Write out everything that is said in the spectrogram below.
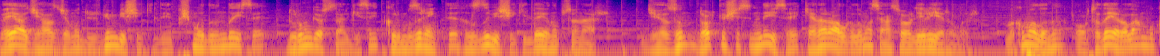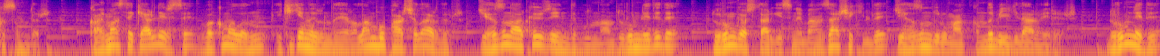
veya cihaz cama düzgün bir şekilde yapışmadığında ise durum göstergesi kırmızı renkte hızlı bir şekilde yanıp söner. Cihazın dört köşesinde ise kenar algılama sensörleri yer alır. Vakum alanı ortada yer alan bu kısımdır. Kaymaz tekerler ise vakum alanının iki kenarında yer alan bu parçalardır. Cihazın arka yüzeyinde bulunan durum ledi de durum göstergesine benzer şekilde cihazın durumu hakkında bilgiler verir. Durum ledi,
